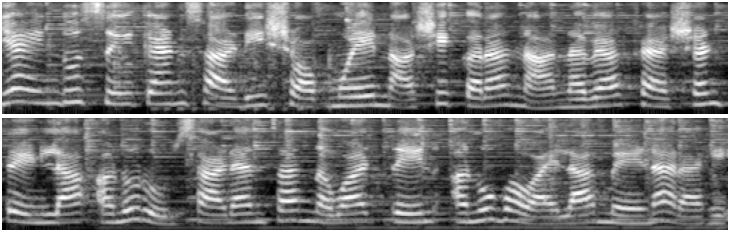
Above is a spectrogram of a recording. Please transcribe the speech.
या हिंदू सिल्क अँड साडी शॉपमुळे नाशिककरांना नव्या फॅशन ट्रेंडला अनुरूप साड्यांचा नवा ट्रेंड अनुभवायला मिळणार आहे.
